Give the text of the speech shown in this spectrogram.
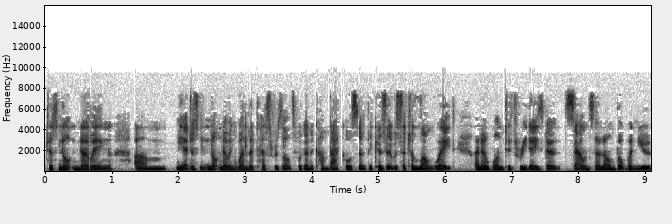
just not knowing, um, yeah, just not knowing when the test results were going to come back also because it was such a long wait. I know one to three days don't sound so long, but when you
